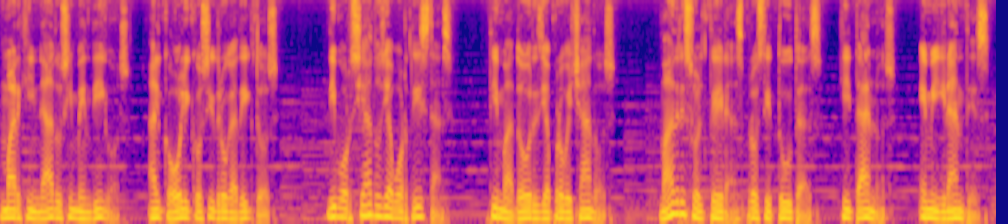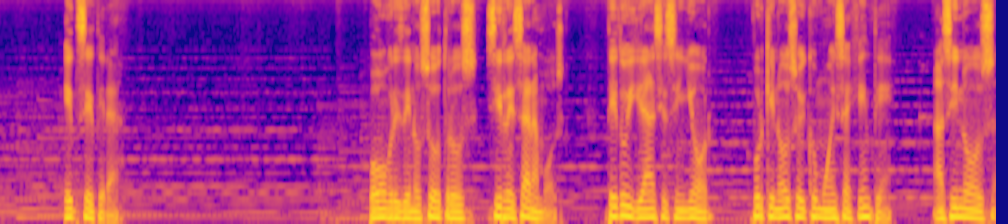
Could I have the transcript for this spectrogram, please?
Marginados y mendigos, alcohólicos y drogadictos, divorciados y abortistas, timadores y aprovechados, madres solteras, prostitutas, gitanos, emigrantes, etc. Pobres de nosotros si rezáramos, te doy gracias Señor, porque no soy como esa gente Así nos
